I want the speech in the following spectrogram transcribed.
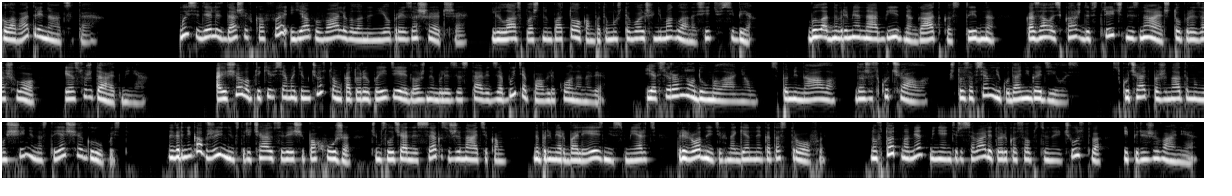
Глава 13. Мы сидели с Дашей в кафе, и я вываливала на нее произошедшее. Лила сплошным потоком, потому что больше не могла носить в себе. Было одновременно обидно, гадко, стыдно. Казалось, каждый встречный знает, что произошло, и осуждает меня. А еще, вопреки всем этим чувствам, которые, по идее, должны были заставить забыть о Павле Кононове, я все равно думала о нем, вспоминала, даже скучала, что совсем никуда не годилось. скучать по женатому мужчине – настоящая глупость. Наверняка в жизни встречаются вещи похуже, чем случайный секс с женатиком, например, болезни, смерть, природные техногенные катастрофы. Но в тот момент меня интересовали только собственные чувства и переживания.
